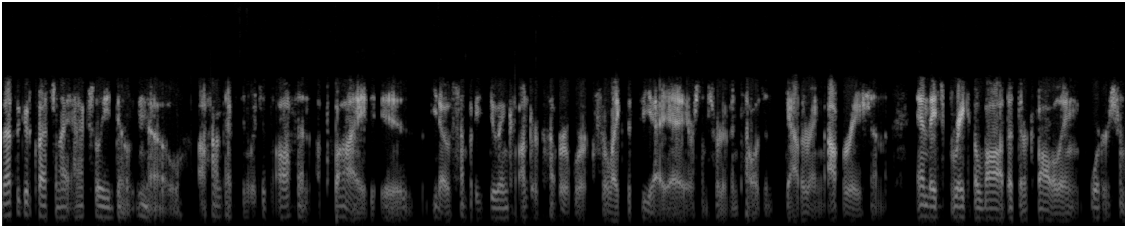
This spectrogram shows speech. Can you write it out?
That's a good question. I actually don't know. A context in which it's often applied is, you know, somebody's doing undercover work for like the CIA or some sort of intelligence gathering operation, and they break the law that they're following orders from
